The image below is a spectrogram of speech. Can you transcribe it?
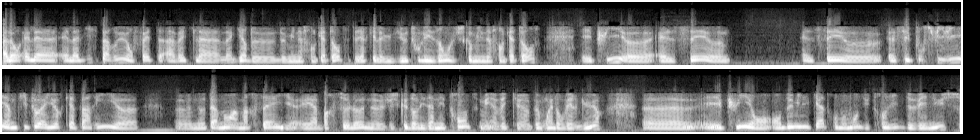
Alors, elle a, elle a disparu en fait avec la, guerre de, de 1914, c'est-à-dire qu'elle a eu lieu tous les ans jusqu'en 1914, et puis euh, elle s'est, euh, elle s'est, euh, elle s'est poursuivie un petit peu ailleurs qu'à Paris, euh, notamment à Marseille et à Barcelone jusque dans les années 30, mais avec un peu moins d'envergure. et puis en, en, 2004, au moment du transit de Vénus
